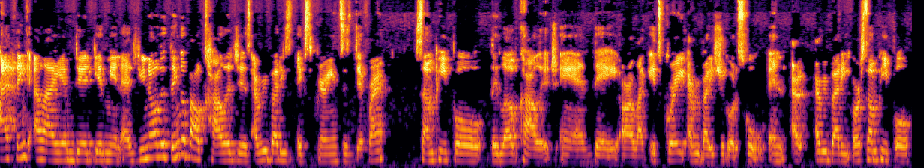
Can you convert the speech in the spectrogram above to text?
I think LIM did give me an edge. You know, the thing about college is everybody's experience is different some people they love college and they are like it's great everybody should go to school. And everybody or some people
